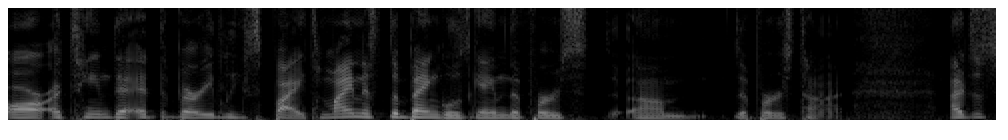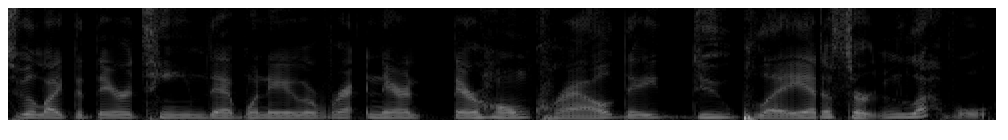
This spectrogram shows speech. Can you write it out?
are a team that at the very least fights, minus the Bengals game the first um, the first time. I just feel like that they're a team that when they are in their their home crowd, they do play at a certain level.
